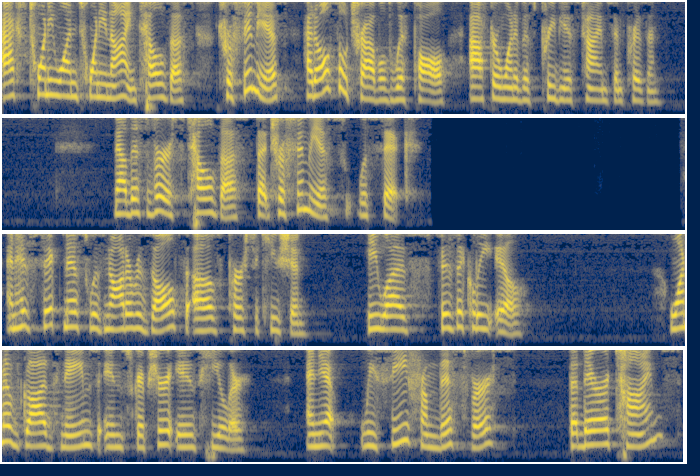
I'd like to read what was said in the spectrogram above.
Acts 21, 29 tells us Trophimus had also traveled with Paul after one of his previous times in prison. Now, this verse tells us that Trophimus was sick. And his sickness was not a result of persecution. He was physically ill. One of God's names in scripture is healer. And yet we see from this verse that there are times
